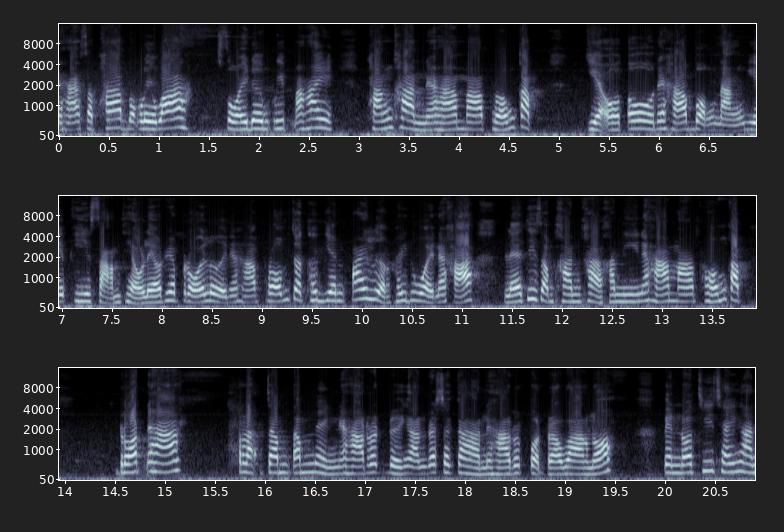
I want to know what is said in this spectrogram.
นะคะ สภาพบอกเลยว่าสวยเดิมกริปมาให้ทั้งคันนะคะ มาพร้อมกับ เกียร์ออโต้นะคะบอกหนัง EP 3 แถวแล้วเรียบร้อยเลยนะคะ พร้อมจดทะเบียนป้ายเหลืองให้ด้วยนะคะ และที่สำคัญค่ะคันนี้นะคะ มาพร้อมกับรถนะคะ ประจำตำแหน่งนะคะ รถโดยงานราชการนะคะ รถปลดระวางเนาะเป็นรถที่ใช้งาน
